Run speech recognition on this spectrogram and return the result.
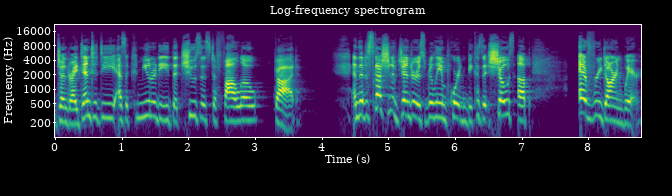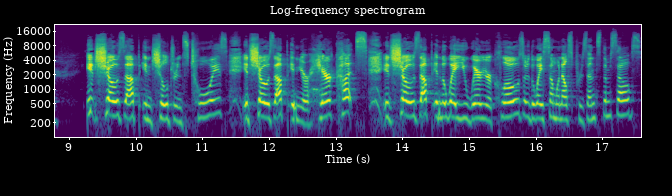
gender identity as a community that chooses to follow God. And the discussion of gender is really important because it shows up every darn where. It shows up in children's toys. It shows up in your haircuts. It shows up in the way you wear your clothes or the way someone else presents themselves.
